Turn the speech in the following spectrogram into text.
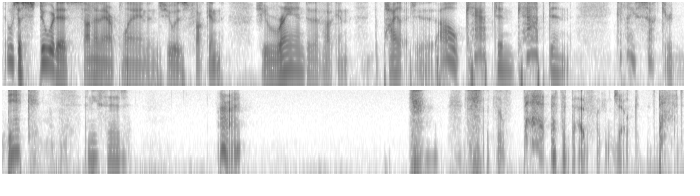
There was a stewardess on an airplane, and she was fucking. She ran to the fucking the pilot. She said, "Oh, captain, captain, can I suck your dick?" And he said, "All right." it's a bad. That's a bad fucking joke. It's bad.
